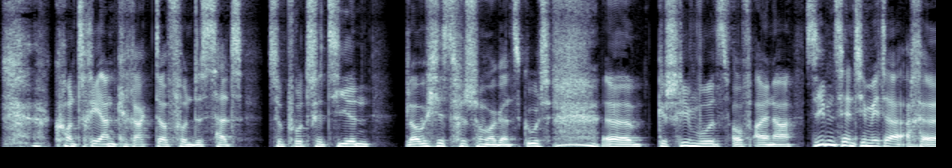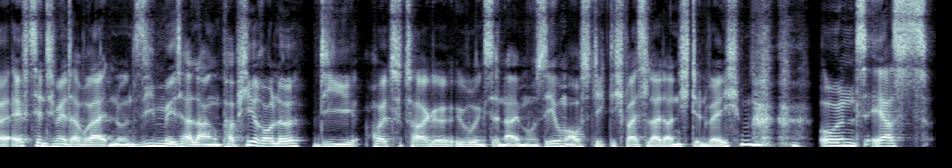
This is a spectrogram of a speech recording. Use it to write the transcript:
konträren Charakter von Deshat zu porträtieren glaube ich, ist das schon mal ganz gut. Äh, geschrieben wurde es auf einer 7 cm, ach, äh, 11 cm breiten und 7 Meter langen Papierrolle, die heutzutage übrigens in einem Museum ausliegt. Ich weiß leider nicht in welchem. Und erst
